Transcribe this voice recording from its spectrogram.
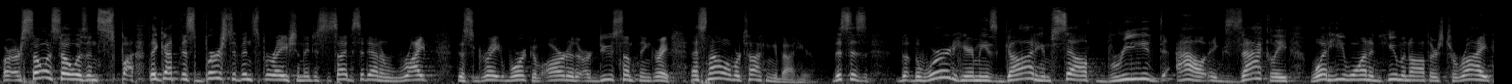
Or so and so was inspired. They got this burst of inspiration. They just decided to sit down and write this great work of art or, or do something great. That's not what we're talking about here. This is the, the word here means God Himself breathed out exactly what He wanted human authors to write.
